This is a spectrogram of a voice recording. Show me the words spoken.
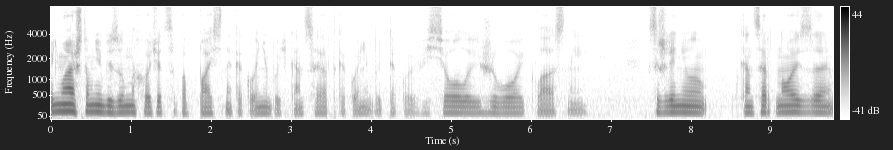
понимаю, что мне безумно хочется попасть на какой-нибудь концерт, какой-нибудь такой веселый, живой, классный. К сожалению, концерт Нойза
